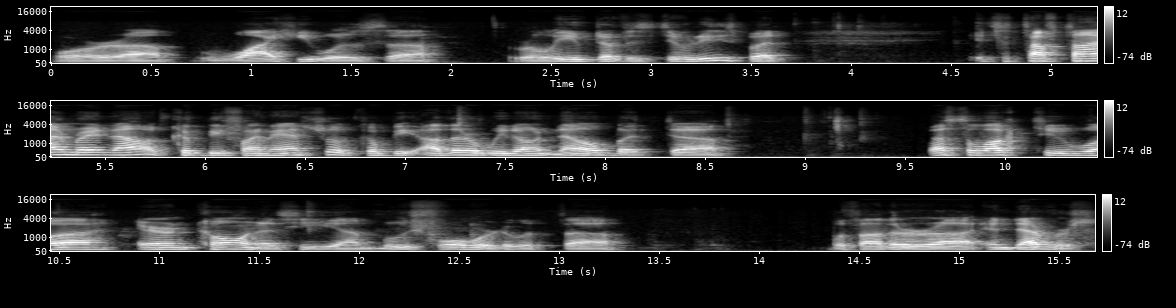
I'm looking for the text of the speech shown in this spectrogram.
or uh, why he was uh, relieved of his duties, but. It's a tough time right now. It could be financial. It could be other. We don't know. But best of luck to uh, Ahron Cohen as he uh, moves forward with uh, with other uh, endeavors.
